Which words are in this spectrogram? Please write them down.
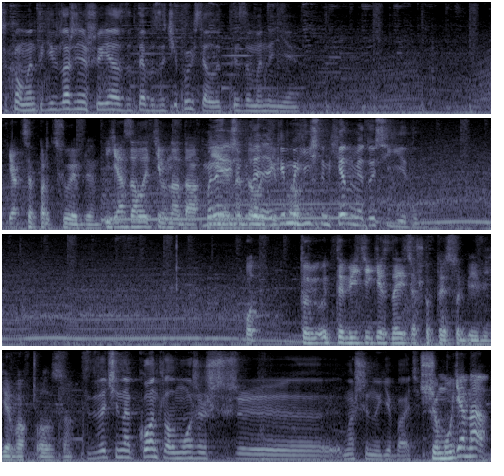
Слухай, у мене таке враження, що я за тебе зачепився, але ти за мене ні. Як це працює, блін? Я залетів на дах. У мене Ні, є ще не питання, долетів. яким магічним хером я досі їду? От тобі, тобі тільки здається, що ти собі відірвав колесо. Ти, до речі, на Ctrl можеш е, машину їбати. Чому я на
